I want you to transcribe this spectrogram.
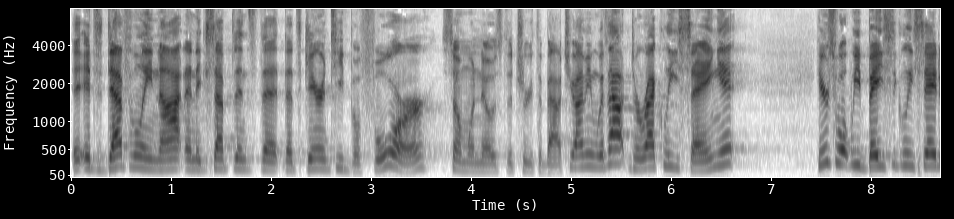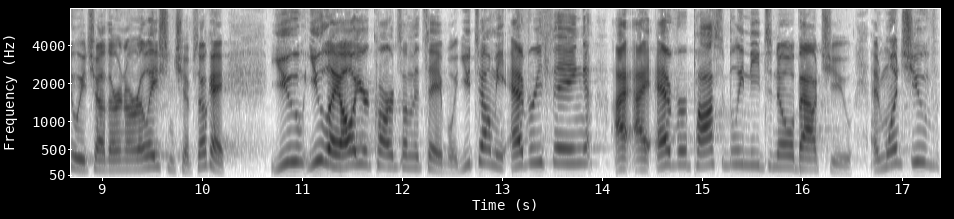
It's definitely not an acceptance that, that's guaranteed before someone knows the truth about you. I mean, without directly saying it, here's what we basically say to each other in our relationships. Okay, you, you lay all your cards on the table. You tell me everything I, I ever possibly need to know about you. And once you've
